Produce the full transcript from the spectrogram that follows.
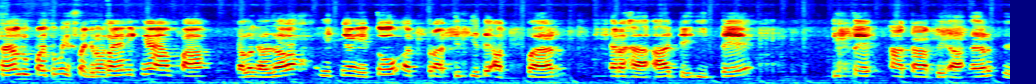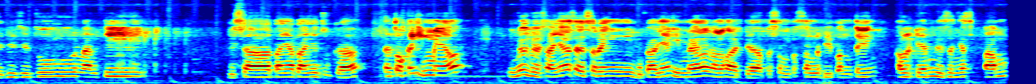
saya lupa itu Instagram saya nicknya apa. Kalau nggak salah nicknya itu Tradit IT Akbar R H A D I T titik A K B A R. Jadi situ nanti bisa tanya-tanya juga atau ke email. Email biasanya saya sering bukanya email kalau ada pesan-pesan lebih penting. Kalau DM biasanya spam.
